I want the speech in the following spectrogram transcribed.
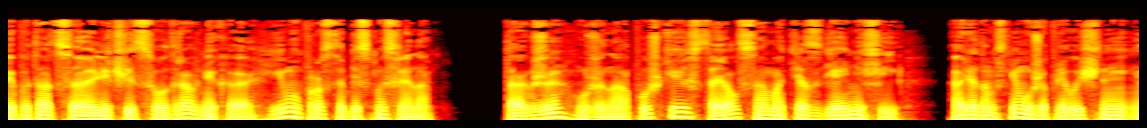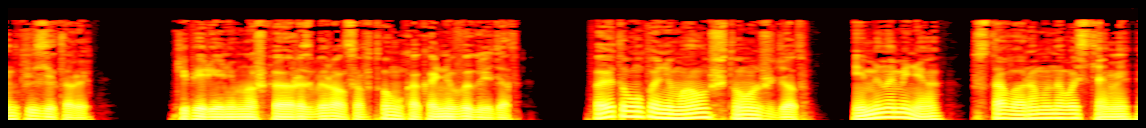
И пытаться лечиться у травника ему просто бессмысленно. Также уже на опушке стоял сам отец Дионисий, а рядом с ним уже привычные инквизиторы. Теперь я немножко разбирался в том, как они выглядят. Поэтому понимал, что он ждет. Именно меня, с товаром и новостями.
